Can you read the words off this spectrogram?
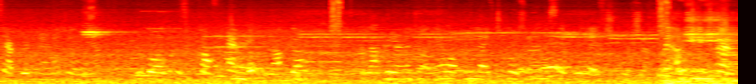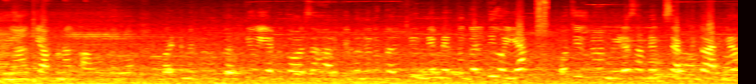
ਸੈਪਰੇਟ ਰਹਿਣਾ ਚਾਹੁੰਦੇ ਹਾਂ ਬਿਕੋਜ਼ ਅਸੀਂ ਕਾਫੀ ਟਾਈਮ ਤੋਂ ਅਲੱਗ ਆ ਅਲੱਗ ਰਹਿਣਾ ਚਾਹੁੰਦੇ ਹਾਂ, ਉਹ ਆਪਣੀ ਲਾਈਫ 'ਚ ਖੁਸ਼ ਰਹਿਣਾ ਅਸੀਂ ਆਪਣੀ ਲਾਈਫ 'ਚ ਖੁਸ਼ ਹਾਂ ਮੈਂ ਅਪੀਲ ਕਰਦੀ ਹਾਂ ਕਿ ਆਪਣਾ ਕੰਮ ਕਰੋ ਬਟ ਮੇਰੇ ਤੋਂ ਗਲਤੀ ਹੋਈ ਹੈ ਬਿਕੋਜ਼ ਹਰ ਕੋਈ ਬੰਦੇ ਤੋਂ ਗਲਤੀ ਹੁੰਦੀ ਹੈ, ਮੇਰੇ ਤੋਂ ਗਲਤੀ ਹੋਈ ਆ। ਉਹ ਚੀਜ਼ ਨੂੰ ਮੈਂ ਮੀਡੀਆ ਸਾਹਮਣੇ ਐਕਸੈਪਟ ਕਰ ਰਹੀ ਹਾਂ।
